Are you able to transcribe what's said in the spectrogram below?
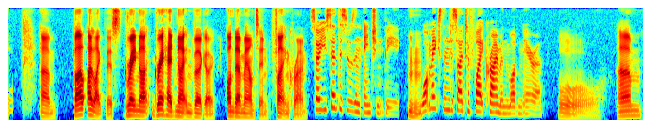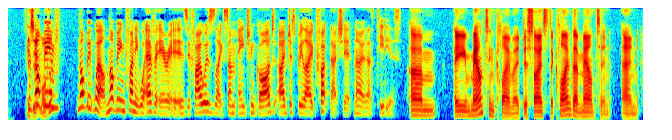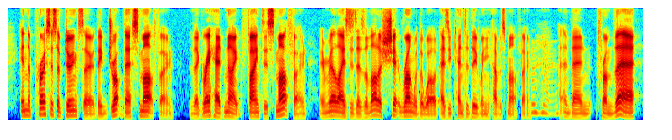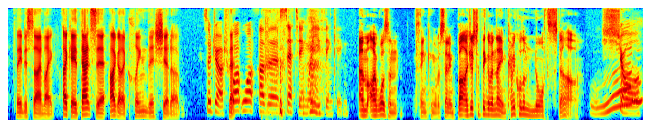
Um, but I, I like this. Grey knight, grey head knight and Virgo on their mountain fighting crime. So you said this was an ancient being. Mm-hmm. What makes them decide to fight crime in the modern era? Oh. Um. Is Because it not modern? being not be well, not being funny, whatever era it is. If I was like some ancient god, I'd just be like, "Fuck that shit." No, that's tedious. Um. A mountain climber decides to climb their mountain, and in the process of doing so, they drop their smartphone. The grey-haired knight finds his smartphone and realizes there's a lot of shit wrong with the world, as you tend to do when you have a smartphone. And then from there, they decide like, okay, that's it. I gotta clean this shit up. So, Josh, That- what what other setting were you thinking? Um, I wasn't thinking of a setting, but I just to think of a name. Can we call them North Star? Sure,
